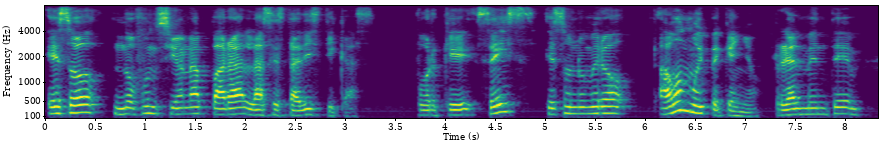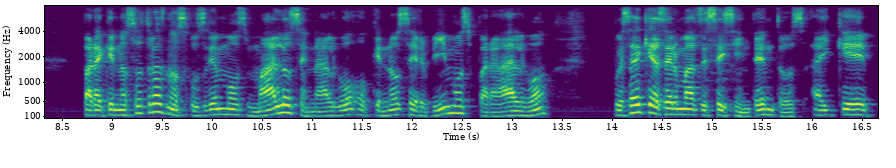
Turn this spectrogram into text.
eso no funciona para las estadísticas, porque seis es un número aún muy pequeño. Realmente para que nosotros nos juzguemos malos en algo o que no servimos para algo, pues hay que hacer más de seis intentos, hay que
